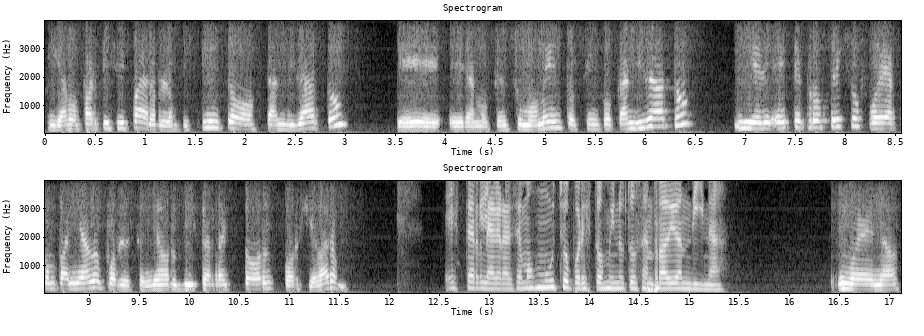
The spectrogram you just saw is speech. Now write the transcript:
digamos, participaron los distintos candidatos que éramos en su momento cinco candidatos, y este proceso fue acompañado por el señor vicerrector Jorge Barón. Esther, le agradecemos mucho por estos minutos en Radio Andina. Bueno,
